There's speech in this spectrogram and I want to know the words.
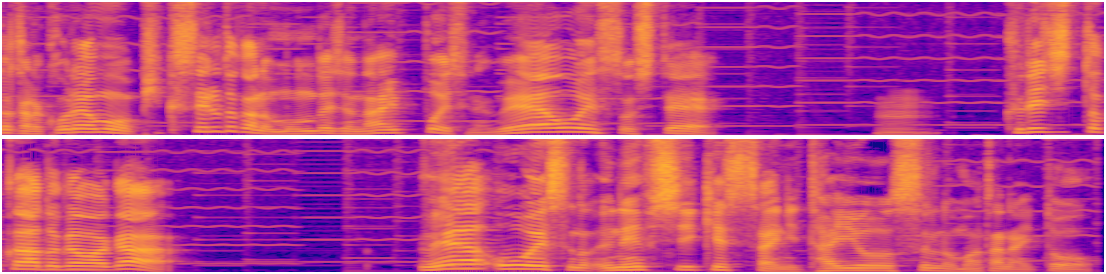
だからこれはもうピクセルとかの問題じゃないっぽいですね。WearOS として、うん。クレジットカード側が WearOS の NFC 決済に対応するのを待たないと、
